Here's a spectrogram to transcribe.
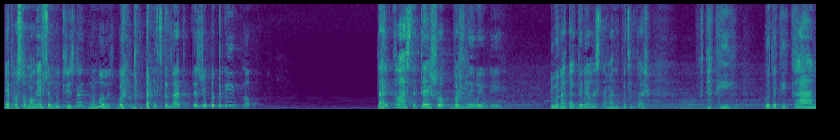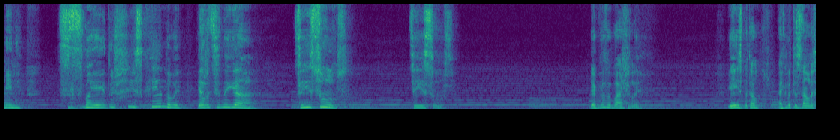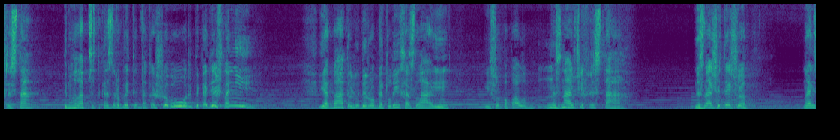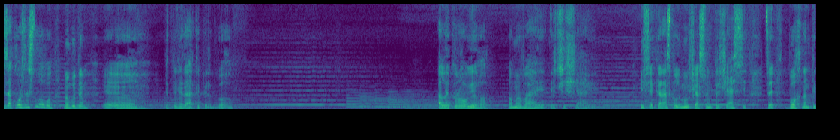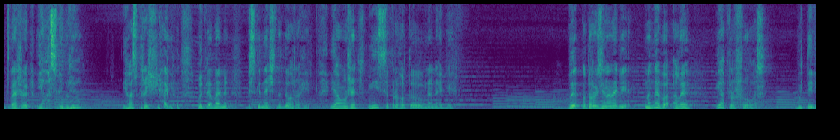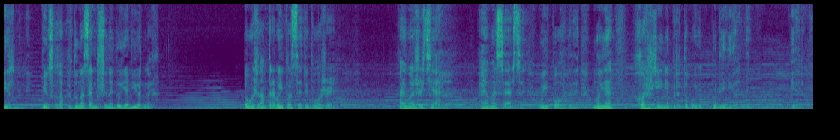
Я просто молився внутрі, знаєте, ну молився, Боже, дай сказати те, що потрібно. Дай вкласти те, що важливо. І, вона так дивилась на мене, потім каже: ви такий, ви такий камінь з моєї душі скинули. Я говорю, це не я, це Ісус. Це Ісус. Якби ви бачили, я її спитав, а якби ти знала Христа, ти могла б це таке зробити? Вона каже, що ви говорите? Звісно, ні. Як багато люди роблять лиха, зла і, і що попало, не знаючи Христа, не знаючи те, що навіть за кожне слово ми будемо е, відповідати перед Богом. Але кров Його омиває і очищає. І всякий раз, коли ми участвуємо в причасті, це Бог нам підтверджує, я вас люблю, я вас прощаю, ви для мене безкінечно дорогі. Я вам вже місце приготовив на небі. Ви по дорозі на небі на небо, але я прошу вас, будьте вірними. Він сказав, прийду на землю, що знайду я вірних. Тому що нам треба і просити, Боже, хай моє життя, хай моє серце, мої погляди, моє хождіння перед тобою буде вірним. Вірним.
